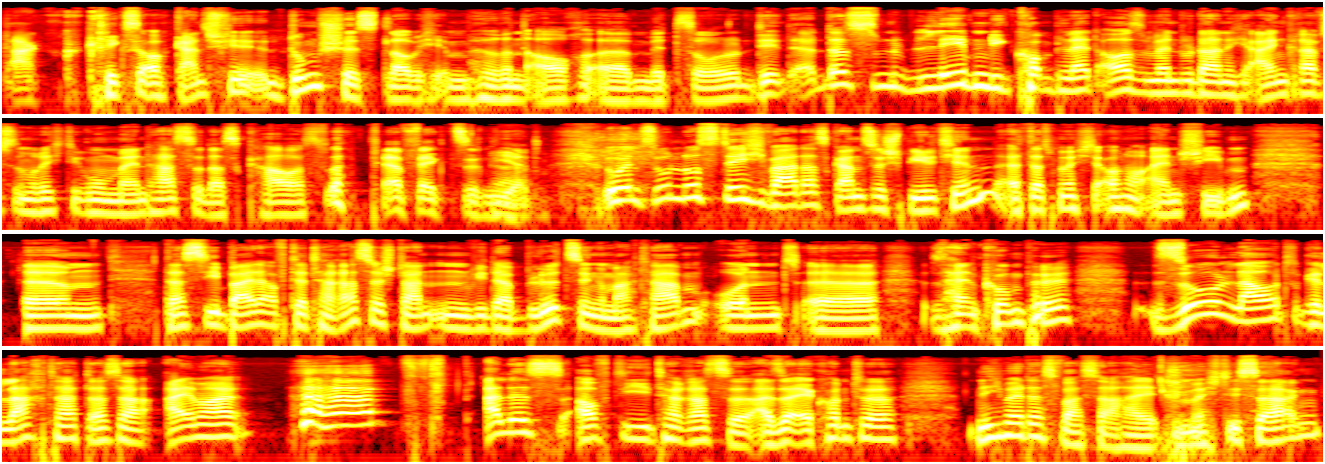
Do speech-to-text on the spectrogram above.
da kriegst du auch ganz viel Dummschiss, glaube ich, im Hirn auch äh, mit so. Das leben die komplett aus und wenn du da nicht eingreifst im richtigen Moment, hast du das Chaos perfektioniert. Übrigens, so lustig war das ganze Spielchen, äh, das möchte ich auch noch einschieben, ähm, dass sie beide auf der Terrasse standen, wieder Blödsinn gemacht haben und äh, sein Kumpel so laut gelacht hat, dass er einmal alles auf die Terrasse. Also er konnte nicht mehr das Wasser halten, möchte ich sagen.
